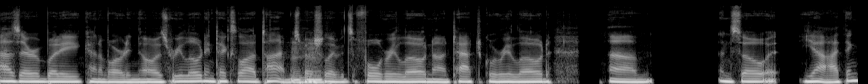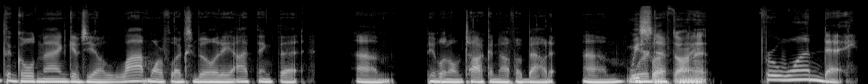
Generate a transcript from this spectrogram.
as everybody kind of already knows, reloading takes a lot of time, Mhm. especially if it's a full reload, not a tactical reload. Um, and so, uh, yeah, I think the gold mag gives you a lot more flexibility. I think that um, people don't talk enough about it. Um, we slept on it for one day.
